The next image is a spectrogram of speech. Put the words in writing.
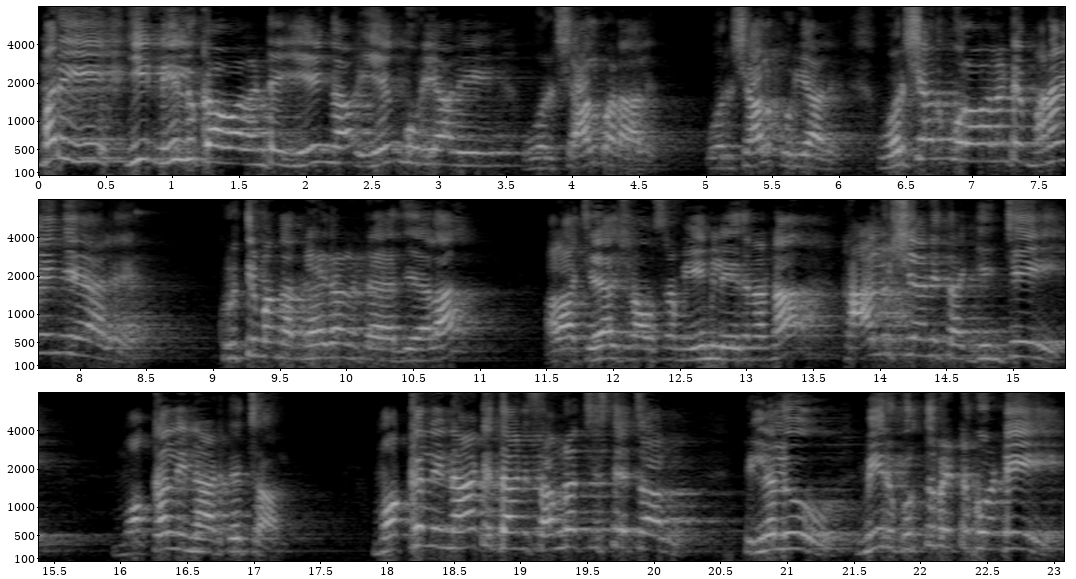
మరి ఈ నీళ్ళు కావాలంటే ఏం కా- ఏం కురియాలి వర్షాలు పడాలి. వర్షాలు కురియాలి. వర్షాలు కురవాలంటే మనం ఏం చేయాలి? కృత్రిమంగా మేఘాలను తయారు చేయాలా? అలా చేయాల్సిన అవసరం ఏమి లేదనన్నా కాలుష్యాన్ని తగ్గించి మొక్కల్ని నాటితే చాలు. మొక్కల్ని నాటి దాన్ని సంరక్షిస్తే చాలు. పిల్లలు మీరు గుర్తుపెట్టుకోండి.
